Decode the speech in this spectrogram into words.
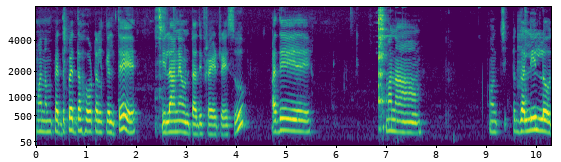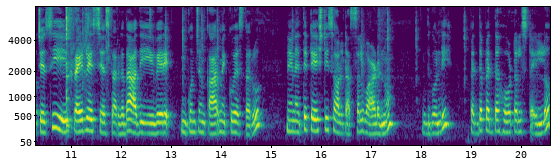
మనం పెద్ద పెద్ద హోటల్కి వెళ్తే ఇలానే ఉంటుంది ఫ్రైడ్ రైసు. అదే మన గల్లీల్లో వచ్చేసి ఫ్రైడ్ రైస్ చేస్తారు కదా అది వేరే. ఇంకొంచెం కారం ఎక్కువ వేస్తారు. నేనైతే టేస్టీ సాల్ట్ అస్సలు వాడను. ఇదిగోండి. పెద్ద పెద్ద హోటల్ స్టైల్లో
